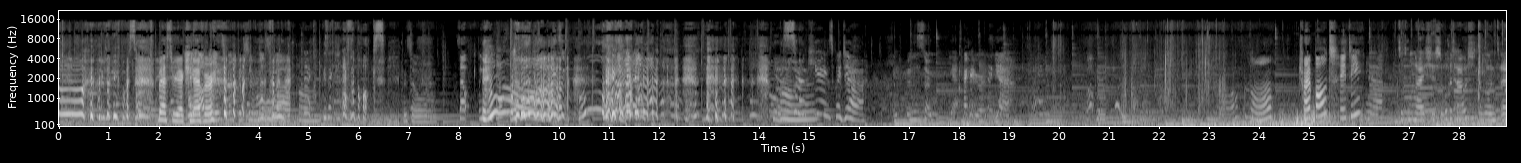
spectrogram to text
Oh. Who's it? Best reaction ever. Because I can have the box. So, uh, so Oh. so cute. Good job. So yeah, I can't remember. Yeah. Oh. Tripod heet die? Ja. Het is het hondenhuisje, is de Rocket House. Daar woont, eh,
